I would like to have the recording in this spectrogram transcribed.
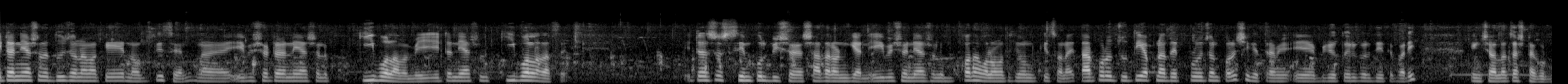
এটা নিয়ে আসলে দুজন আমাকে নক দিয়েছেন এই বিষয়টা নিয়ে আসলে কি বললাম আমি? এটা নিয়ে আসলে কি বলার আছে? এটা আসলে সিম্পল বিষয়, সাধারণ জ্ঞান। এই বিষয় নিয়ে আসলে কথা বলার মতো কোনো কিছু নাই। তারপরে যদি আপনাদের প্রয়োজন পড়ে, সেক্ষেত্রে আমি ভিডিও তৈরি করে দিতে পারি। ইনশাআল্লাহ চেষ্টা করব।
